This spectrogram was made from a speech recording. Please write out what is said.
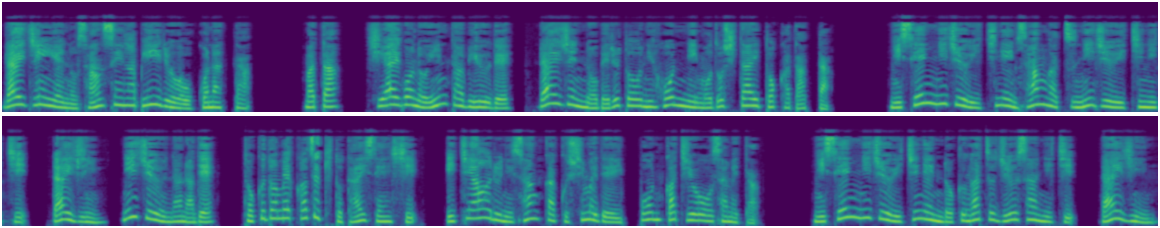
ライジンへの参戦アピールを行った。また、試合後のインタビューで、ライジンのベルトを日本に戻したいと語った。2021年3月21日、ライジン27で、徳留和樹と対戦し、1R に三角締めで一本勝ちを収めた。2021年6月13日、ライジン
